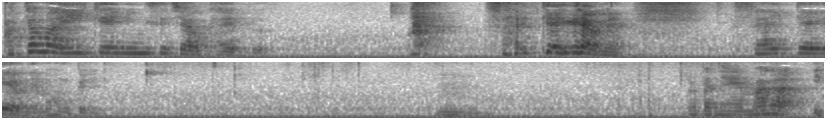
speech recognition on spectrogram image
頭いい系に見せちゃうタイプ。最低だよね。最低だよねもう本当に。うん。やっぱねまだいっ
